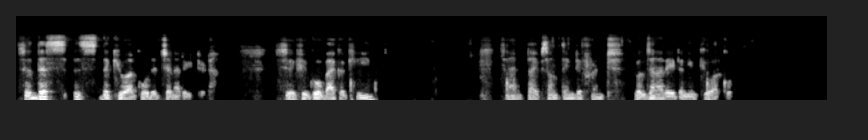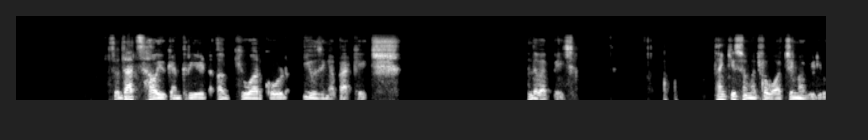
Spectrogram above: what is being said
So this is the QR code it generated. So if you go back again and type something different it will generate a new QR code so that's how you can create a QR code using a package. In the web page. Thank you so much for watching my video.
